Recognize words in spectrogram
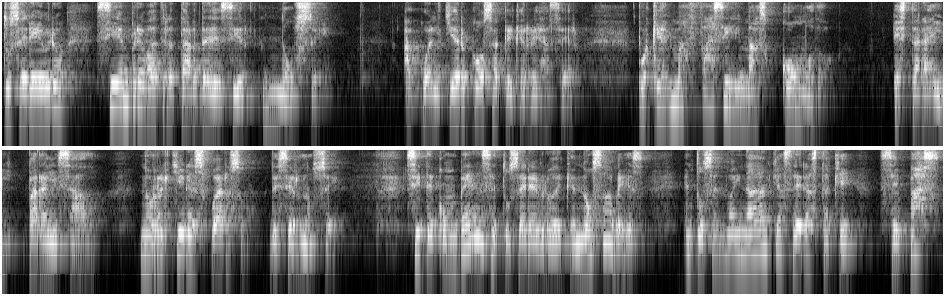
Tu cerebro siempre va a tratar de decir no sé a cualquier cosa que querés hacer, porque es más fácil y más cómodo estar ahí, paralizado. No requiere esfuerzo decir no sé. Si te convence tu cerebro de que no sabes, entonces no hay nada que hacer hasta que sepas.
